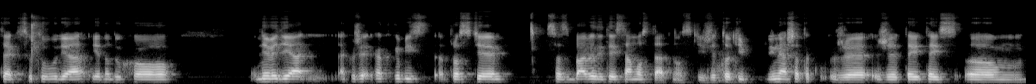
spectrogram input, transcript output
tak sú tu ľudia jednoducho nevedia, akože, ako keby proste sa zbavili tej samostatnosti, že to ti prináša takú, že, že tej, tej, um,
